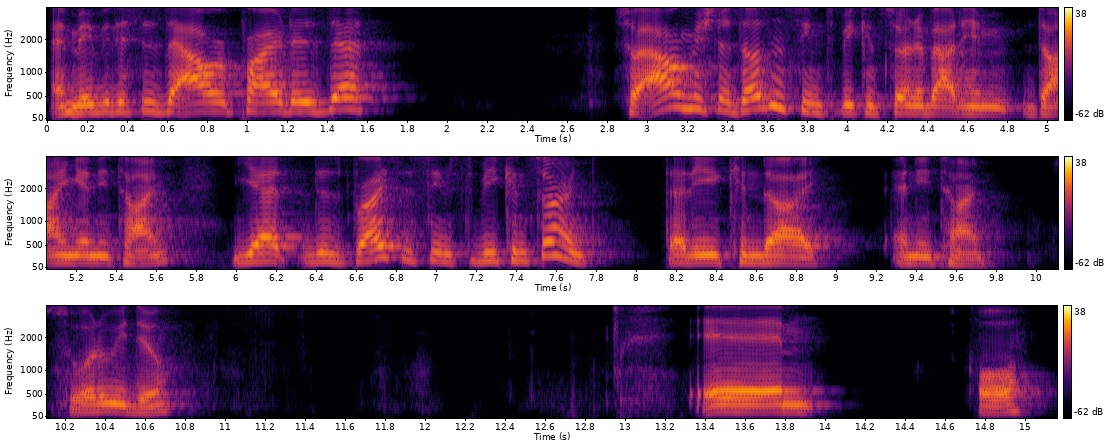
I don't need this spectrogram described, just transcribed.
And maybe this is the hour prior to his death. So our Mishnah doesn't seem to be concerned about him dying anytime, yet this Brisa seems to be concerned that he can die anytime. So what do we do? Um, oh.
